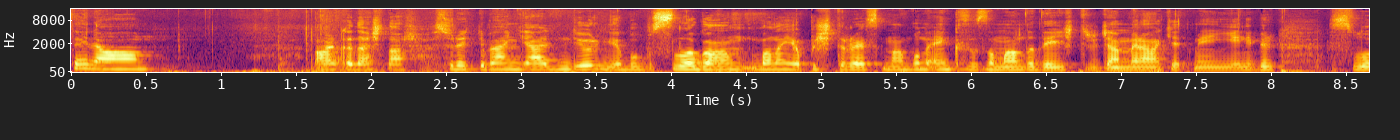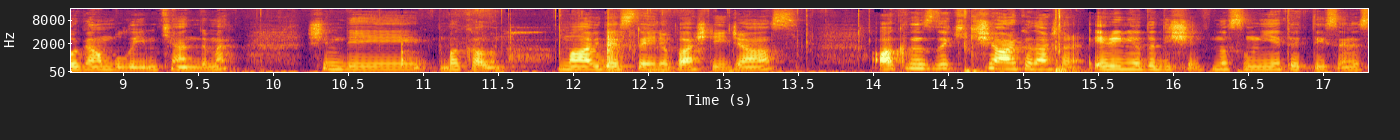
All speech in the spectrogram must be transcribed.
selam. Arkadaşlar sürekli ben geldim diyorum ya bu, bu slogan bana yapıştı resmen. Bunu en kısa zamanda değiştireceğim. Merak etmeyin yeni bir slogan bulayım kendime. Şimdi bakalım mavi desteğiyle başlayacağız. Aklınızdaki kişi arkadaşlar eril ya da dişil nasıl niyet ettiyseniz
